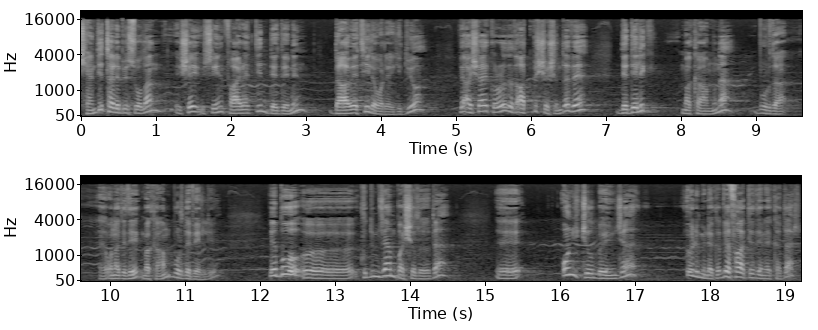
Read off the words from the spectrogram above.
kendi talebesi olan şey Hüseyin Fahrettin dedenin davetiyle oraya gidiyor ve aşağı yukarı orada da 60 yaşında ve dedelik makamına burada e, ona dedelik makamı burada veriliyor. Ve bu e, Kudümzen başılığı da e, 13 yıl boyunca ölümüne kadar, vefat edene kadar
